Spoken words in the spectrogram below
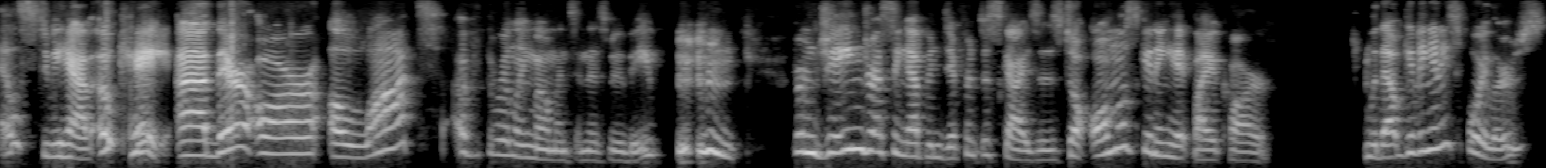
else do we have? Okay, uh, there are a lot of thrilling moments in this movie. From Jane dressing up in different disguises to almost getting hit by a car. Without giving any spoilers,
